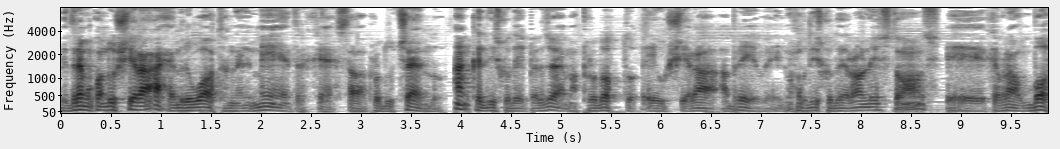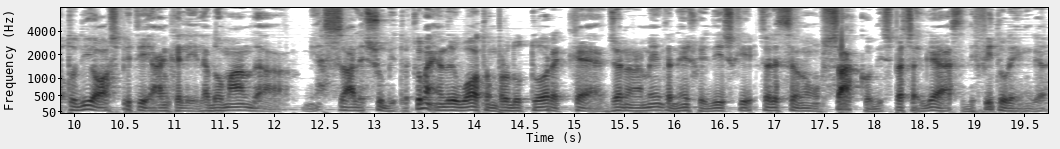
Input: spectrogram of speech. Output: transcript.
Vedremo quando uscirà Andrew Watt nel mentre che stava producendo anche il disco dei Per Jam, ha prodotto e uscirà a breve il nuovo disco dei Rolling Stones e che avrà un botto di ospiti anche lì la domanda mi assale subito. Siccome Andrew Watt è un produttore che generalmente nei suoi dischi seleziona un sacco di special guest, di featuring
